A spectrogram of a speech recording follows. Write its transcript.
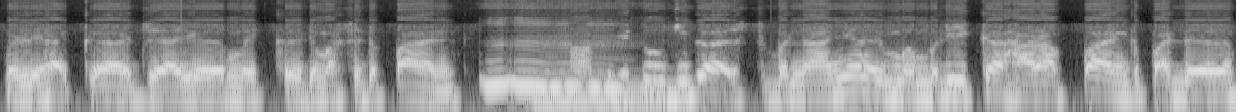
melihat kejayaan mereka di masa depan. Mm-mm. Uh, begitu juga sebenarnya memberikan harapan kepada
